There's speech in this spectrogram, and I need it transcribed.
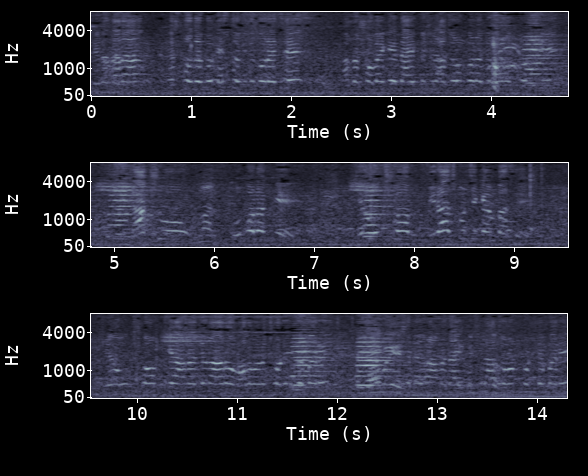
সেটা তারা স্থগিত করেছে। আমরা সবাইকে দায়িত্বশীল আচরণ করার জন্য অনুরোধ করছি। উপলক্ষে যে উৎসব বিরাজ করছে ক্যাম্পাসে সে উৎসবকে আমরা যেন আরও ভালোভাবে ছড়িয়ে দিতে পারি আমরা দায়িত্বশীল আচরণ করতে পারি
